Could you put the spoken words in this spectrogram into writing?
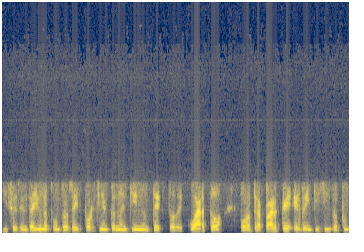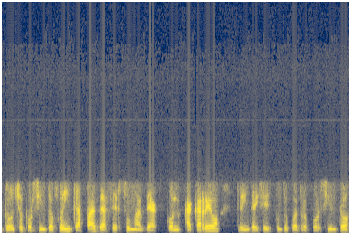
y 61.6% no entiende un texto de cuarto. Por otra parte, el 25.8% fue incapaz de hacer sumas de, con acarreo, 36.4%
